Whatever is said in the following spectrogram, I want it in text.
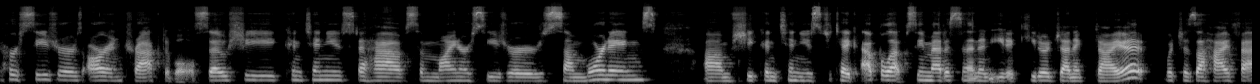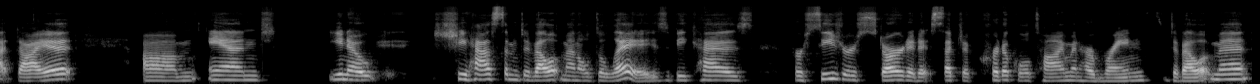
her seizures are intractable. So she continues to have some minor seizures some mornings. Um, she continues to take epilepsy medicine and eat a ketogenic diet, which is a high fat diet. Um, and, you know, she has some developmental delays because her seizures started at such a critical time in her brain development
